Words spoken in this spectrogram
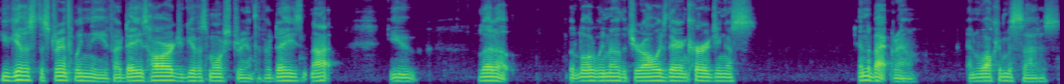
you give us the strength we need. If our day's hard, you give us more strength. If our day's not, you let up. But Lord, we know that you're always there encouraging us in the background and walking beside us.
